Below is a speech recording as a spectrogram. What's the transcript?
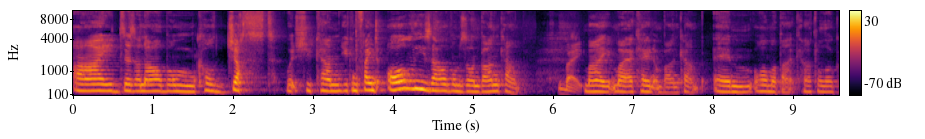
I did an album called Just, which you can you can find all these albums on Bandcamp. Right. My my account on Bandcamp, um, all my back catalogue.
